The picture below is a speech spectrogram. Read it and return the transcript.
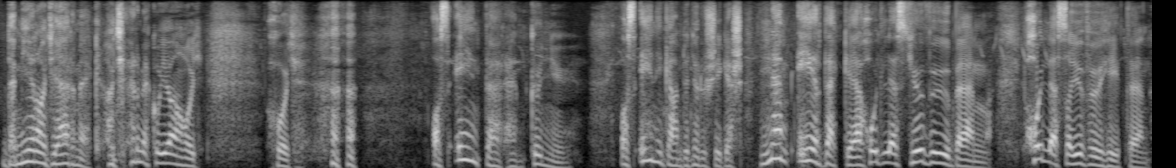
De milyen a gyermek? A gyermek olyan, hogy, hogy az én terhem könnyű, az én igám gyönyörűséges. Nem érdekel, hogy lesz jövőben, hogy lesz a jövő héten,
